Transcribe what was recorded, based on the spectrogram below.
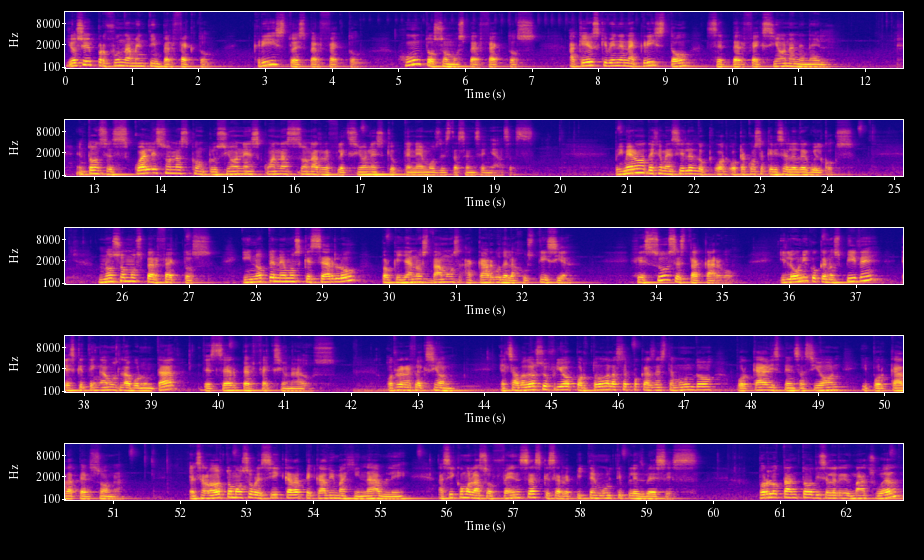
Yo soy profundamente imperfecto. Cristo es perfecto. Juntos somos perfectos. Aquellos que vienen a Cristo se perfeccionan en Él. Entonces, ¿cuáles son las conclusiones, cuáles son las reflexiones que obtenemos de estas enseñanzas? Primero, déjeme decirles otra cosa que dice el Elder Wilcox. No somos perfectos y no tenemos que serlo porque ya no estamos a cargo de la justicia. Jesús está a cargo y lo único que nos pide es que tengamos la voluntad de ser perfeccionados. Otra reflexión. El Salvador sufrió por todas las épocas de este mundo, por cada dispensación y por cada persona. El Salvador tomó sobre sí cada pecado imaginable, así como las ofensas que se repiten múltiples veces. Por lo tanto, dice Larry Maxwell,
